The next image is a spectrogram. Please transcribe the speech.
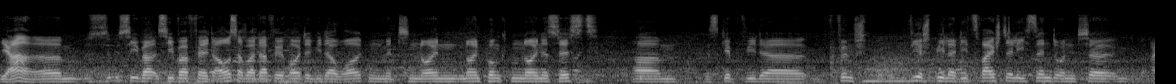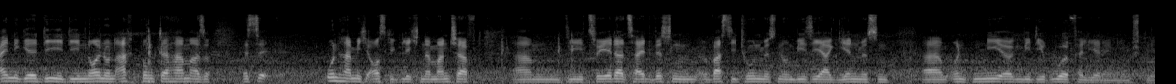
Ja, ähm, Siva, Siva fällt aus, aber dafür heute wieder Walton mit neun, neun Punkten, neun Assists. Ähm, es gibt wieder fünf, vier Spieler, die zweistellig sind und äh, einige, die, die neun und acht Punkte haben. Also es unheimlich ausgeglichene Mannschaft, ähm, die zu jeder Zeit wissen, was sie tun müssen und wie sie agieren müssen ähm, und nie irgendwie die Ruhe verlieren in ihrem Spiel.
